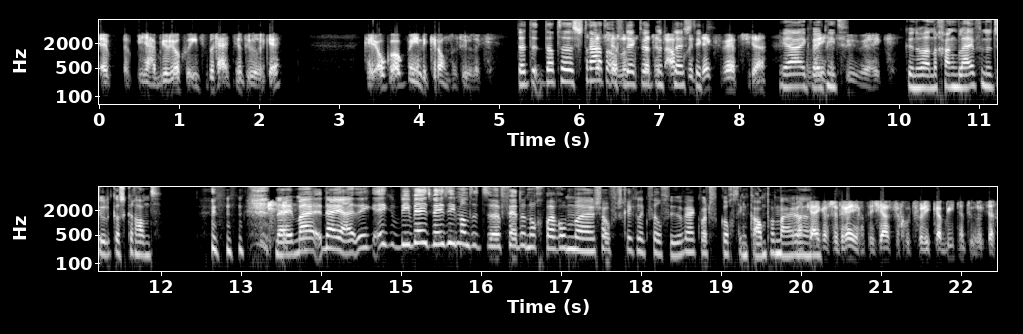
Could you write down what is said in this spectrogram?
eh, eh, ja, hebben jullie ook wel iets bereikt natuurlijk, hè? Kan je ook, ook mee in de krant natuurlijk. dat, dat de straat Dat werd dat met het plastic. werd, ja. Ja, ik weet niet. het vuurwerk. Kunnen we aan de gang blijven natuurlijk als krant. nee, maar nou ja, ik, ik, wie weet weet iemand het eh, verder nog... waarom eh, zo verschrikkelijk veel vuurwerk wordt verkocht in kampen. Maar, Maar eh, kijk, als het regent, is juist goed voor die kabiet natuurlijk. Dat,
